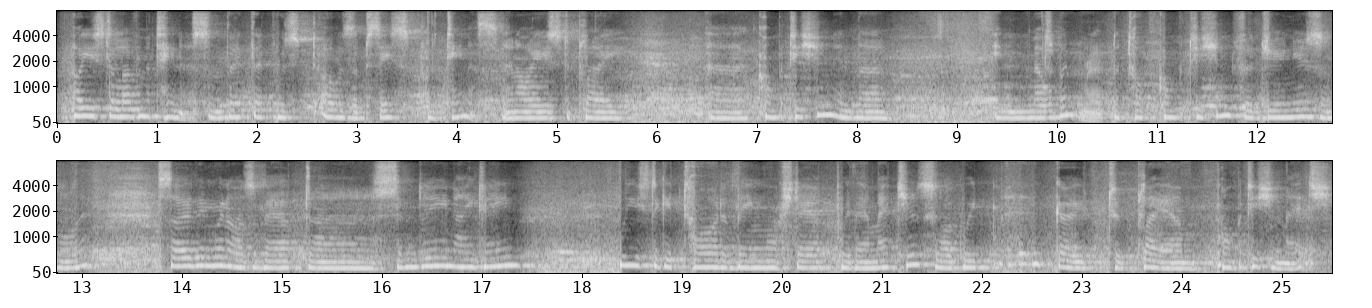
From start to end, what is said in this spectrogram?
I used to love my tennis, and that, that was I was obsessed with tennis, and I used to play uh, competition in the in Melbourne, Right. the top competition for juniors and all that. So then, when I was about uh, 17, 18, we used to get tired of being washed out with our matches. Like we'd go to play our competition match,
